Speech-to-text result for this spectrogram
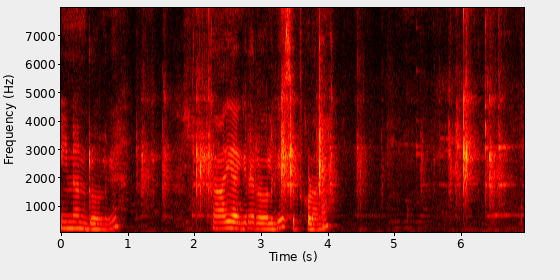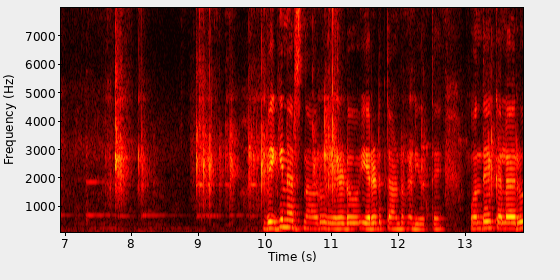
ಇನ್ನೊಂದು ರೋಲ್ಗೆ ಖಾಲಿಯಾಗಿರೋ ರೋಲ್ಗೆ ಸುತ್ತಕೊಳ್ಳೋಣ ಬಿಗಿನರ್ಸ್ನವರು ಎರಡು ಎರಡು ತಾಂಡ್ರು ನಡೆಯುತ್ತೆ. ಒಂದೇ ಕಲರು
